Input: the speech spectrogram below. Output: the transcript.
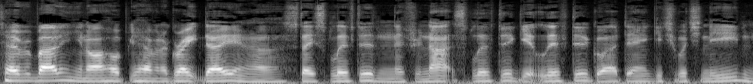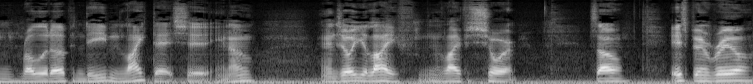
to everybody, you know, I hope you're having a great day and uh, stay splifted. And if you're not splifted, get lifted. Go out there and get you what you need and roll it up indeed and like that shit, you know. Enjoy your life. Life is short. So, it's been real.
